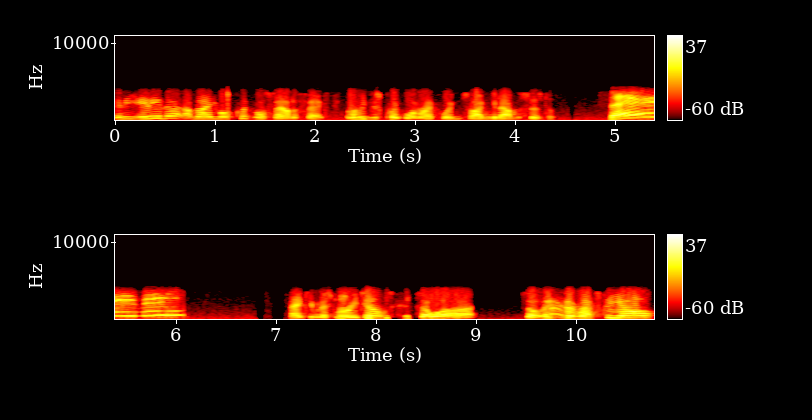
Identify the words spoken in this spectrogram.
any any of that. I'm not even gonna click no sound effects. Let me just click one right quick so I can get out of the system. Baby. Thank you, Miss Marie Jones. so, uh, so the rest of y'all,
